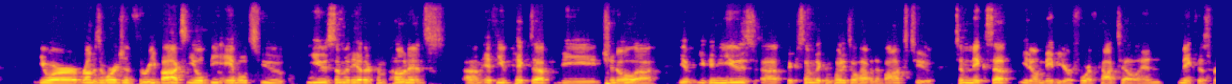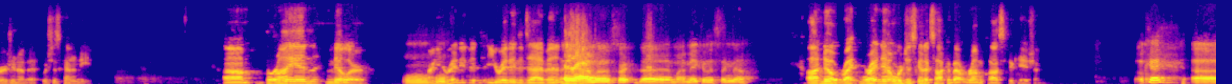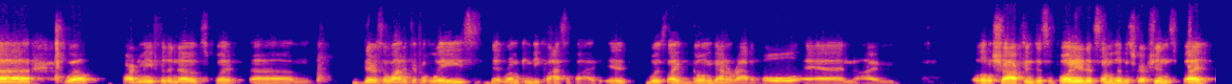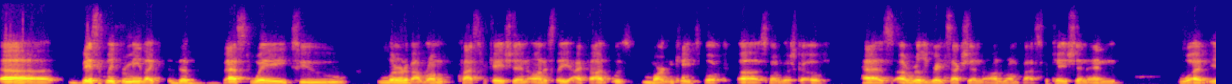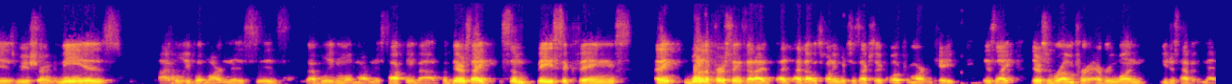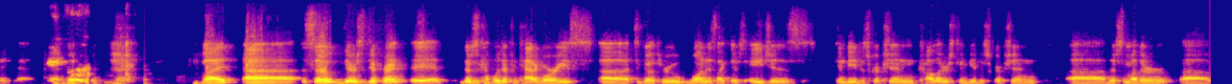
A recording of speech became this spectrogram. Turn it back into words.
your Rums of Origin three box, you'll be able to use some of the other components. Um, if you picked up the chinola, you, you can use uh, some of the components you'll have in the box to to mix up, you know, maybe your fourth cocktail and make this version of it, which is kind of neat. Um, Brian Miller, are you Mhm. ready to you ready to dive in? Yeah, I'm gonna start. The, am I making this thing now? Uh, no, right right now we're just going to talk about rum classification. Okay. Uh, well, pardon me for the notes, but um, there's a lot of different ways that rum can be classified. It was like going down a rabbit hole, and I'm a little shocked and disappointed at some of the descriptions. But uh, basically, for me, like the best way to learn about rum classification, honestly, I thought was Martin Cate's book, uh, Smuggler's Cove, has a really great section on rum classification. And what is reassuring to me is I believe what Martin is is I believe in what Martin is talking about. But there's like some basic things. I think one of the first things that I, I, I thought was funny, which is actually a quote from Martin Cate, is like, "There's a rum for everyone. You just haven't met it yet." but uh, so there's different. Uh, there's a couple of different categories uh, to go through. One is like there's ages can be a description, colors can be a description. Uh, there's some other uh,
